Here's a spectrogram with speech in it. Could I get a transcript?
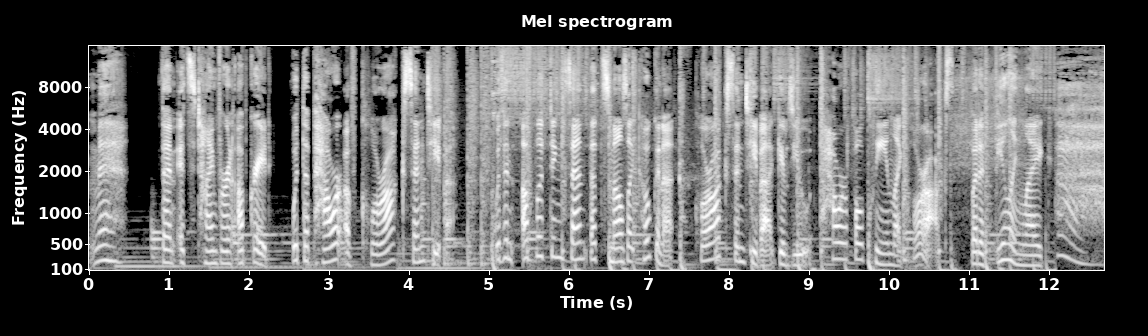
meh? Then it's time for an upgrade with the power of Clorox Scentiva. With an uplifting scent that smells like coconut, Clorox Scentiva gives you powerful clean like Clorox, but a feeling like ah,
